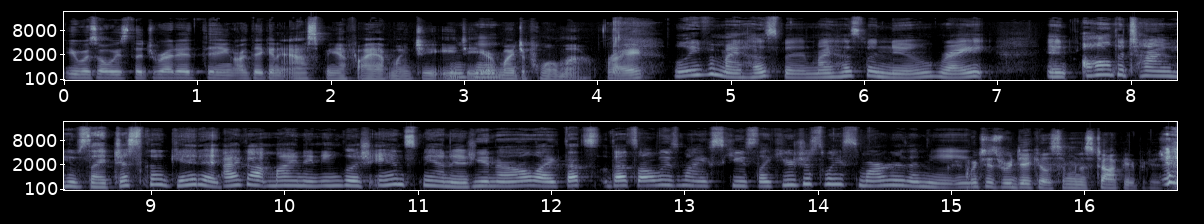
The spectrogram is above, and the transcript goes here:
it was always the dreaded thing: Are they going to ask me if I have my GED or Mhm. my diploma? Right? Well, even my husband, my husband knew, right? And all the time he was like, "Just go get it. I got mine in English and Spanish." You know, like that's that's always my excuse. Like you're just way smarter than me. Which is ridiculous. I'm going to stop you because you're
